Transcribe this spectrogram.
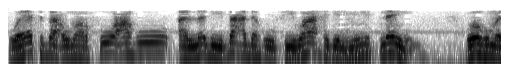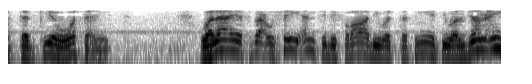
ويتبع مرفوعه الذي بعده في واحد من اثنين وهما التذكير والتأنيث. ولا يتبع شيئا في الإفراد والتثنية والجمع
